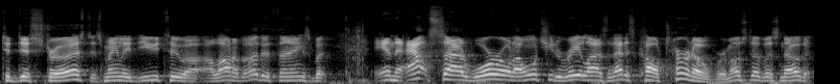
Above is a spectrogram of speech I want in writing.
to distrust. It's mainly due to a, a lot of other things. But in the outside world, I want you to realize that that is called turnover. Most of us know that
